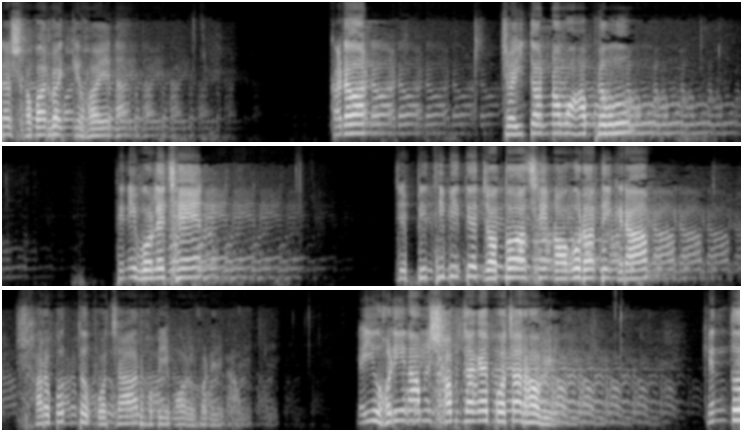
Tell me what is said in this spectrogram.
এটা সবার ভাগ্যে হয় না। কারণ চৈতন্য মহাপ্রভু, তিনি বলেছেন যে পৃথিবীতে যত আছে নগরাদি গ্রাম, সর্বত্র প্রচার হবে মোর হরিনাম। এই হরিনাম সব জায়গায় প্রচার হবে। কিন্তু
